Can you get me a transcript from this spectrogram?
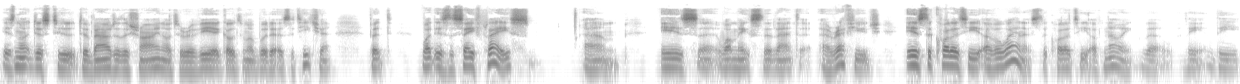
is not just to, to bow to the shrine or to revere Gautama Buddha as the teacher, but what is the safe place um, is uh, what makes the, that a refuge is the quality of awareness, the quality of knowing, the the the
